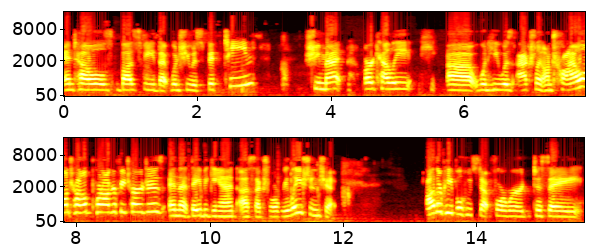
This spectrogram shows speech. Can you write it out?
and tells BuzzFeed that when she was 15, she met R. Kelly uh, when he was actually on trial on child pornography charges, and that they began a sexual relationship. Other people who stepped forward to say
